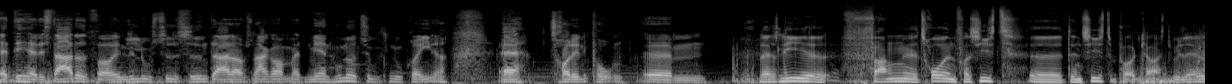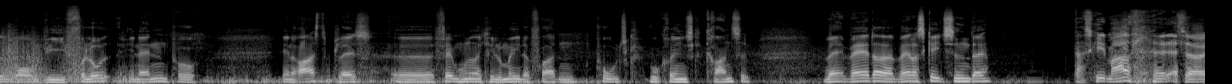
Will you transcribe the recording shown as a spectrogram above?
at det her det startede for en lille uges tid siden, der er der jo snak om, at mere end 100.000 ukrainer er trådt ind i Polen. Øhm, Lad os lige øh, fange øh, tråden fra sidst, øh, den sidste podcast, vi lavede, hvor vi forlod hinanden på en resteplads øh, 500 km fra den polsk-ukrainske grænse. Hvad, hvad, er der, hvad er der sket siden da? Der er sket meget. altså,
